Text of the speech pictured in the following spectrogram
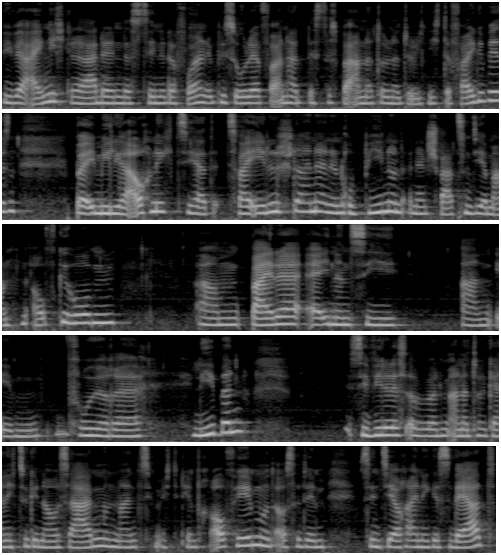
Wie wir eigentlich gerade in der Szene der vorigen Episode erfahren hat, ist das bei Anatol natürlich nicht der Fall gewesen. Bei Emilia auch nicht. Sie hat zwei Edelsteine, einen Rubin und einen schwarzen Diamanten aufgehoben. Ähm, beide erinnern sie an eben frühere Lieben. Sie will es aber bei dem Anatol gar nicht so genau sagen und meint, sie möchte die einfach aufheben und außerdem sind sie auch einiges wert.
